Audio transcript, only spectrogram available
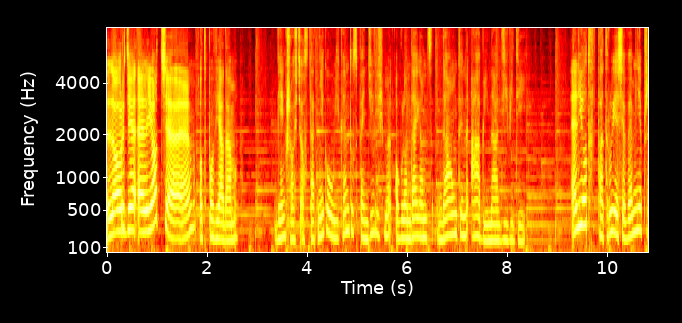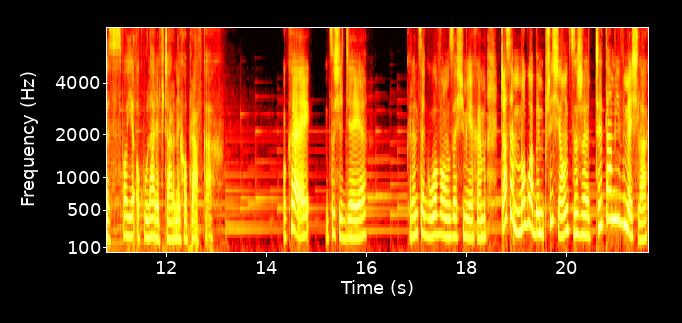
Lordzie Eliocie, odpowiadam. Większość ostatniego weekendu spędziliśmy oglądając Downton Abbey na DVD. Elliot wpatruje się we mnie przez swoje okulary w czarnych oprawkach. Okej, co się dzieje? Kręcę głową ze śmiechem. Czasem mogłabym przysiąc, że czyta mi w myślach.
